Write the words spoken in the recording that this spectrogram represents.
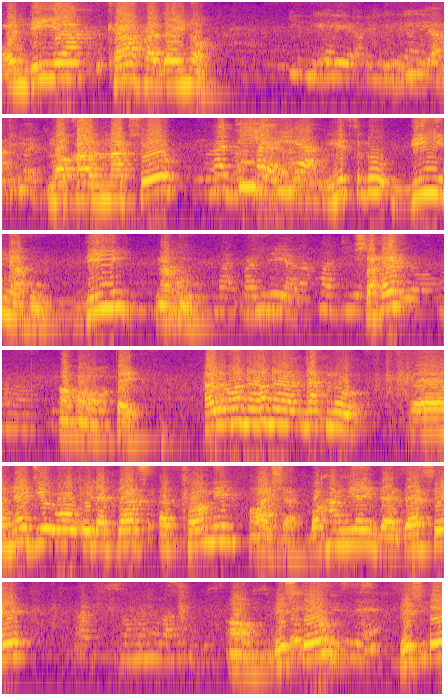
علية كهدينا ما قبل مكسور؟ مثل دينه. نعم صحيح أها طيب الان أنا نحن نجيء إلى الدرس الثامن عشر بهم هم در درس بستو بستو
